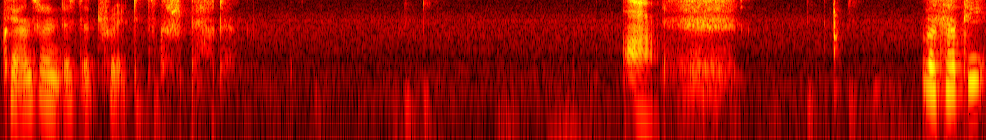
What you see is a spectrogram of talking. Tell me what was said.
Okay, anscheinend ist der Trade jetzt gesperrt. Was hat die?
